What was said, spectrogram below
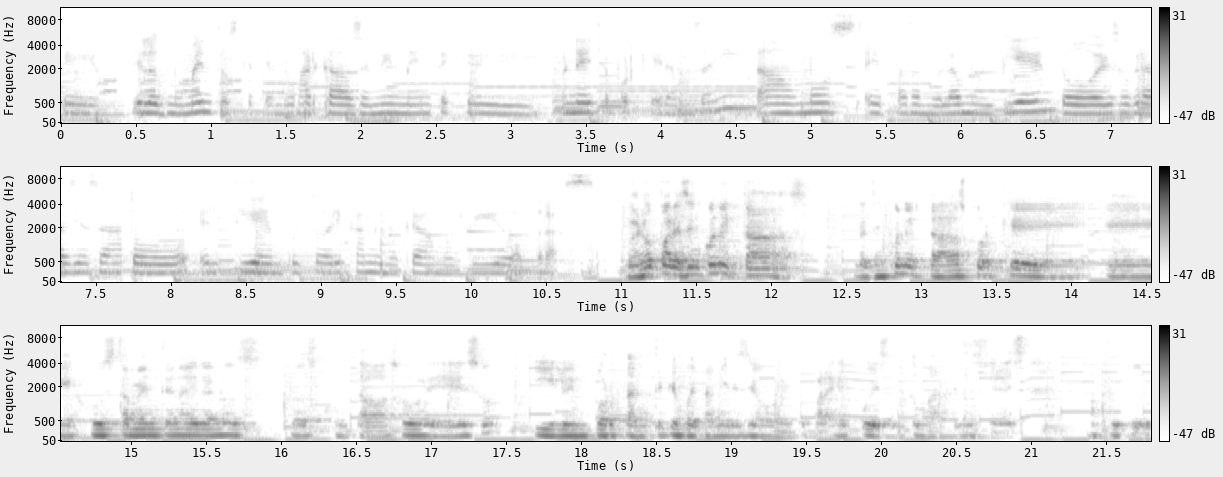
que, de los momentos que tengo marcados en mi mente que viví con ella porque éramos ahí, estábamos eh, pasándola muy bien, todo eso gracias a todo el tiempo y todo el camino que habíamos vivido atrás. Bueno, parecen conectadas parecen conectadas porque eh, justamente Naira nos, nos contaba sobre eso y lo importante que fue también ese momento para que pudiesen tomar decisiones a futuro.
